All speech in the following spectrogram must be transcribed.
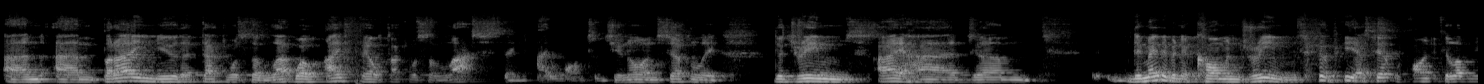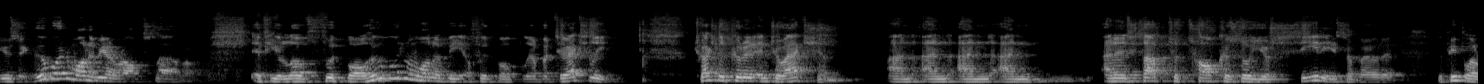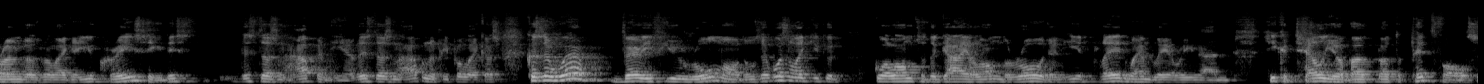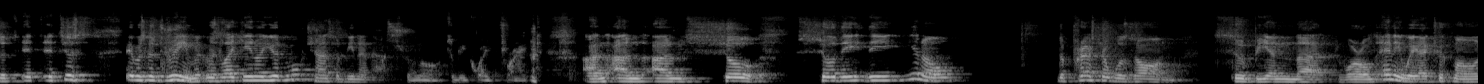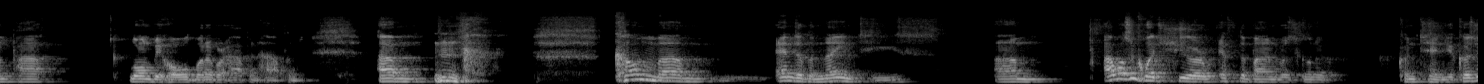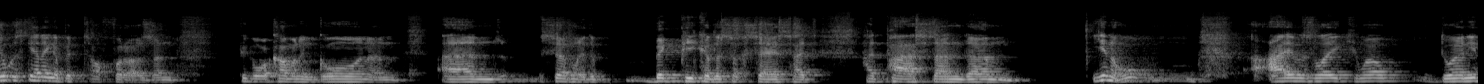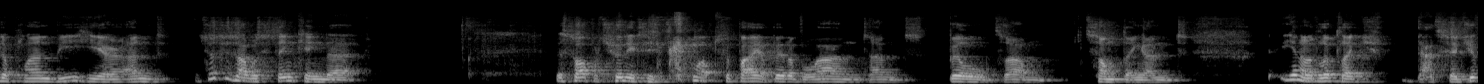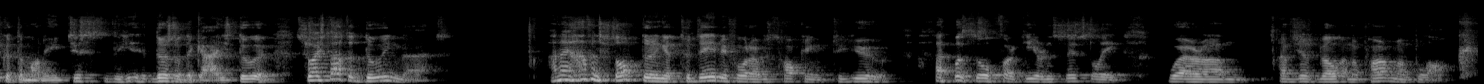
And um, but I knew that that was the last well I felt that was the last thing I wanted you know and certainly the dreams I had um, they might have been a common dream to be at a certain point if you love music. Who wouldn't want to be a rock star? or if you love football who wouldn't want to be a football player? But to actually to actually put it into action and and and and and then start to talk as though you're serious about it. The people around us were like are you crazy? This this doesn't happen here. This doesn't happen to people like us. Because there were very few role models. It wasn't like you could go along to the guy along the road and he had played Wembley Arena and he could tell you about about the pitfalls. It it, it just it was a dream. It was like you know you had more chance of being an astronaut, to be quite frank, and and and so so the the you know the pressure was on to be in that world. Anyway, I took my own path. Lo and behold, whatever happened happened. Um, come um, end of the 90s, um, I wasn't quite sure if the band was going to continue because it was getting a bit tough for us and people were coming and going and and certainly the big peak of the success had had passed and um, you know I was like well do I need a plan B here and just as I was thinking that this opportunity to come up to buy a bit of land and build um, something. And, you know, it looked like Dad said, You've got the money, just those are the guys, do it. So I started doing that. And I haven't stopped doing it today before I was talking to you. I was over here in Sicily where um, I've just built an apartment block.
